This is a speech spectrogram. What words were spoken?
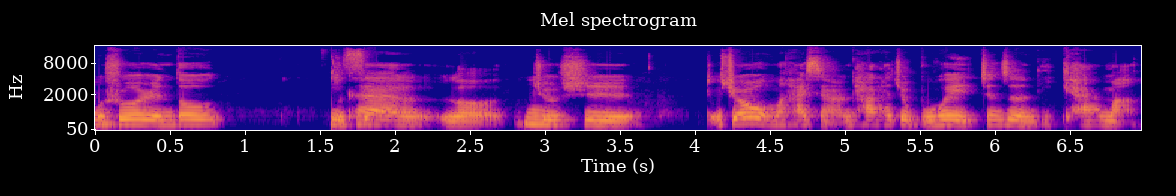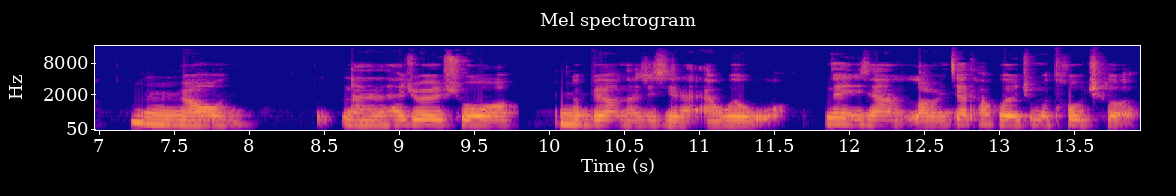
我说人都不在了，就是只要我们还想着他，他就不会真正的离开嘛。嗯，然后奶奶她就会说，不要拿这些来安慰我。那你像老人家，他活得这么透彻。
